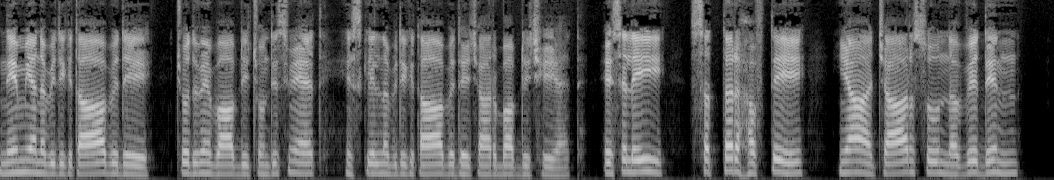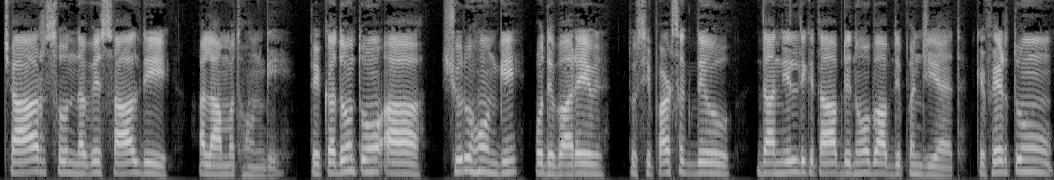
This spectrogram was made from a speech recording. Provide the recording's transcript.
ਨੇਮੀਆ ਨਬੀ ਦੀ ਕਿਤਾਬ ਦੇ 14ਵੇਂ ਬਾਬ ਦੀ 34ਵੀਂ ਐਤ ਹਿਸਕੀਲ ਨਬੀ ਦੀ ਕਿਤਾਬ ਦੇ 4 ਬਾਬ ਦੀ 6 ਐਤ ਇਸ ਲਈ 70 ਹਫ਼ਤੇ ਜਾਂ 490 ਦਿਨ 490 ਸਾਲ ਦੀ ਅਲਾਮਤ ਹੋਣਗੇ। ਤੇ ਕਦੋਂ ਤੋਂ ਆ ਸ਼ੁਰੂ ਹੋਣਗੇ, ਉਹਦੇ ਬਾਰੇ ਤੁਸੀਂ ਪੜ੍ਹ ਸਕਦੇ ਹੋ। ਦਾਨੀਲ ਦੀ ਕਿਤਾਬ ਦੇ 9 ਬਾਬ ਦੀ 5 ਐਤ ਕਿ ਫਿਰ ਤੂੰ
